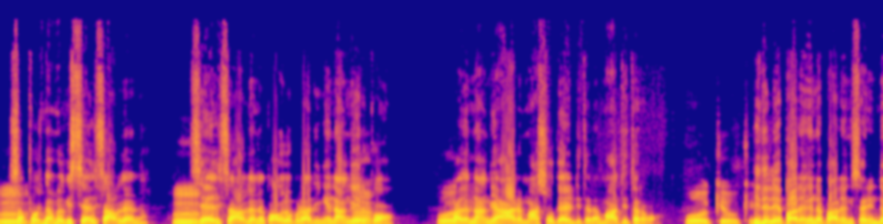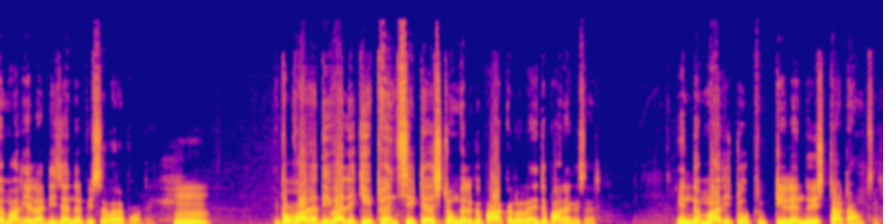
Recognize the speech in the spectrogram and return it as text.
ம். சப்போஸ் நம்மளுக்கு சேல்ஸ் ஆகலைன்னா? சேல்ஸ் ஆகலைன்னா கவலைப்படாதீங்க. நாங்க இருக்கோம். அதை நாங்க ஆறு மாசம் கேரண்டி தர மாத்தி தருவோம். Okay okay. இதுலயே பாருங்கன்னு பாருங்க சார். இந்த மாதிரி எல்லாம் டிசைனர் பீஸ் வரப்போகுது. இப்போ வர தீபாவளிக்கு ஃபேன்சி டெஸ்ட் உங்களுக்கு பார்க்கணும்னா இது பாருங்க சார். இந்த மாதிரி டூ இருந்து ஸ்டார்ட் ஆகும் சார்.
